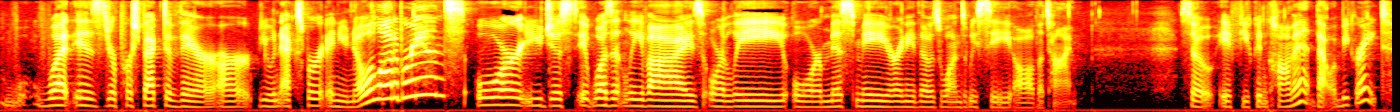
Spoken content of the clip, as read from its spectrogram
what is your perspective there? Are you an expert and you know a lot of brands, or you just it wasn't Levi's or Lee or Miss Me or any of those ones we see all the time? So if you can comment, that would be great.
